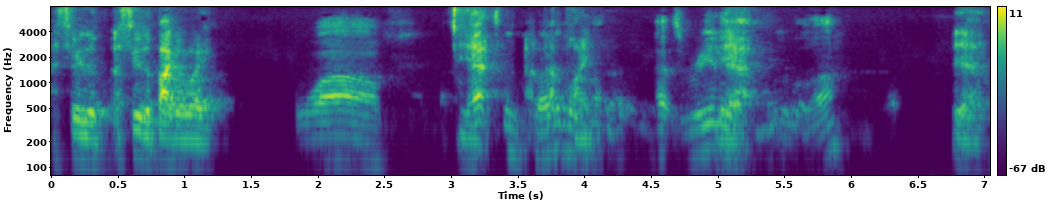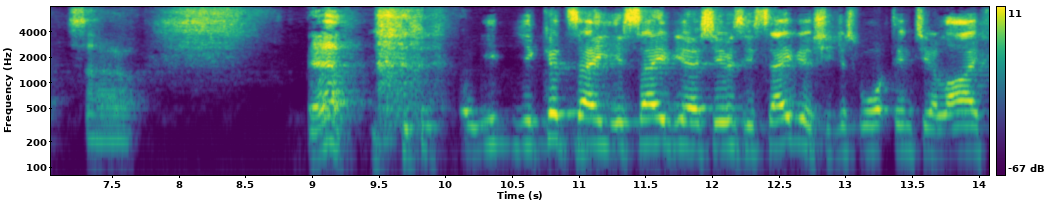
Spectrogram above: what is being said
I threw the I threw the bag away. Wow. Yeah. That's incredible. That That's really yeah. incredible, huh? Yeah. So yeah. you, you could say your savior, she was your savior. She just walked into your life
